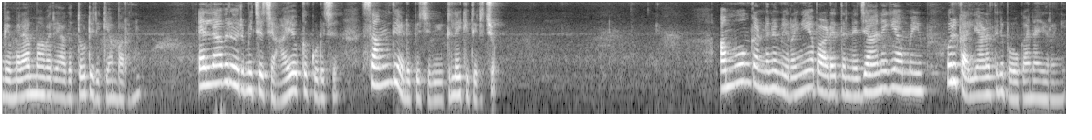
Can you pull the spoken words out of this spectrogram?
വിമലാമ്മ അവരെ അകത്തോട്ടിരിക്കാൻ പറഞ്ഞു. എല്ലാവരും ഒരുമിച്ച് ചായയൊക്കെ കുടിച്ച് സന്ധ്യ അടുപ്പിച്ച് വീട്ടിലേക്ക് തിരിച്ചു. അമ്മുവും കണ്ണനും ഇറങ്ങിയ പാടെ തന്നെ ജാനകി അമ്മയും ഒരു കല്യാണത്തിന് പോകാനായി ഇറങ്ങി.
